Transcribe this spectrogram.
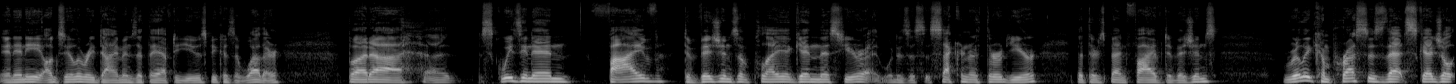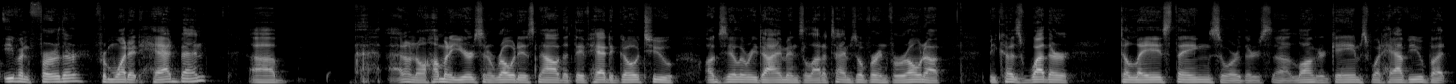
and any auxiliary diamonds that they have to use because of weather. But uh, uh, squeezing in five divisions of play again this year. What is this, the second or third year that there's been five divisions? Really compresses that schedule even further from what it had been. Uh, I don't know how many years in a row it is now that they've had to go to auxiliary diamonds, a lot of times over in Verona, because weather delays things or there's uh, longer games, what have you. But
